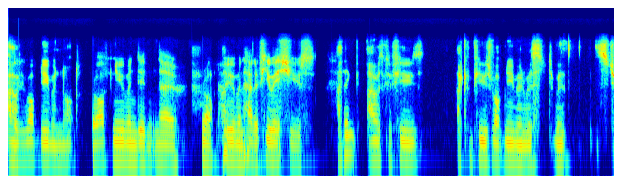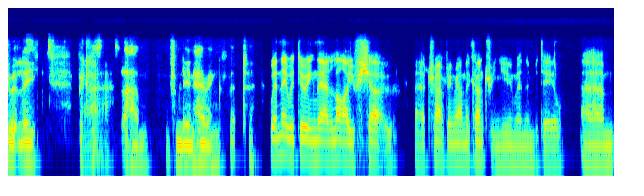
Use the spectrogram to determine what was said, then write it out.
Oh, Rob Newman not. Rob Newman didn't know. Rob Newman had a few issues. I think I was confused. I confused Rob Newman with with Stewart Lee because um, from Lee and Herring. But uh, when they were doing their live show, uh, traveling around the country, Newman and Baddiel, um,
